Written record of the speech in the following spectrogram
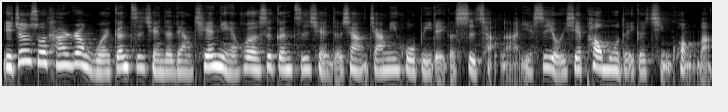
也就是说，他认为跟之前的两千年，或者是跟之前的像加密货币的一个市场啊，也是有一些泡沫的一个情况嘛。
